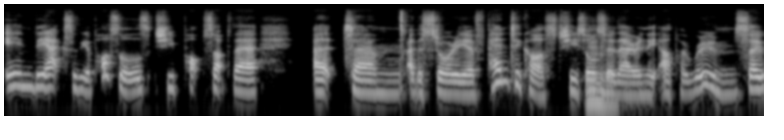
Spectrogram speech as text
in the Acts of the Apostles, she pops up there at um, at the story of Pentecost. She's also there in the upper room. So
